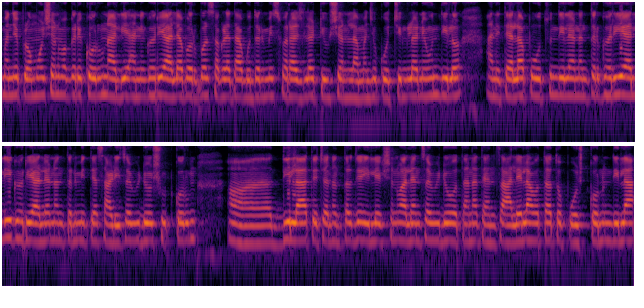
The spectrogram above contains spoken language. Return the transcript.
म्हणजे प्रमोशन वगैरे करून आली आणि घरी आल्याबरोबर सगळ्यात अगोदर मी स्वराजला ट्युशनला म्हणजे कोचिंगला नेऊन दिलं आणि त्याला पोहोचून दिल्यानंतर घरी आली. घरी आल्यानंतर मी त्या साडीचा व्हिडिओ शूट करून दिला. त्याच्यानंतर जे इलेक्शनवाल्यांचा व्हिडिओ होता ना त्यांचा आलेला होता तो पोस्ट करून दिला.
